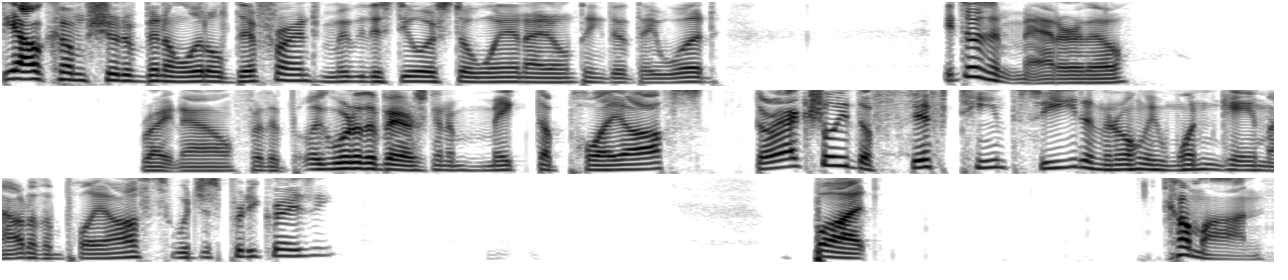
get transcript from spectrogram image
the outcome should have been a little different. Maybe the Steelers still win. I don't think that they would. It doesn't matter though. Right now, for the like, what are the Bears going to make the playoffs? They're actually the 15th seed, and they're only one game out of the playoffs, which is pretty crazy. But come on.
